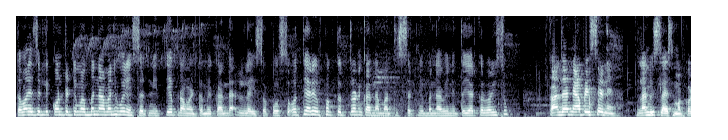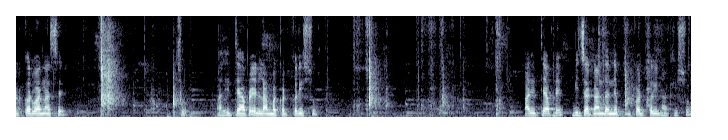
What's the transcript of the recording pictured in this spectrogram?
તમારે જેટલી ક્વોન્ટિટીમાં બનાવવાની હોય ને ચટણી, તે પ્રમાણે તમે કાંદા લઈ શકો છો. અત્યારે ફક્ત ત્રણ કાંદામાંથી ચટણી બનાવીને તૈયાર કરવાની છું. કાંદાને આપણે છે ને લાંબી સ્લાઇસમાં કટ કરવાના છે. જો, આ રીતે આપણે લાંબા કટ કરીશું. આ રીતે આપણે બીજા કાંદાને પણ કટ કરી નાખીશું.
